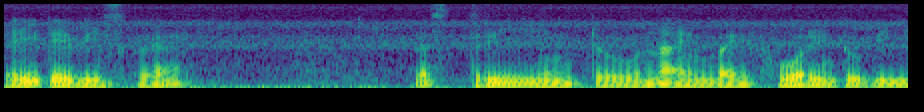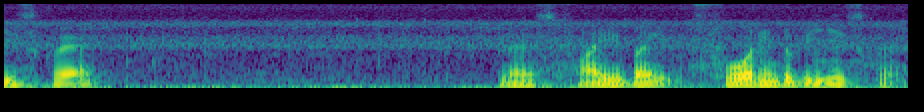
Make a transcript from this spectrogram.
8ab square plus 3 into 9 by 4 into be square plus 5 by 4 into be square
